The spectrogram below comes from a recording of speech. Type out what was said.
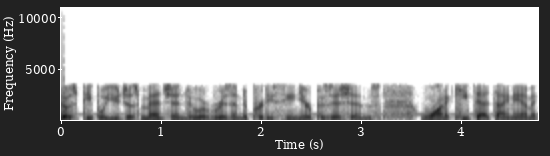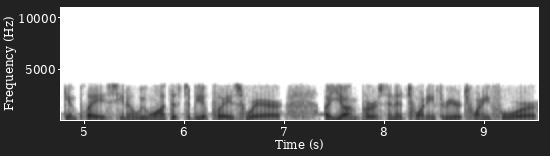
those people you just mentioned who have risen to pretty senior positions want to keep that dynamic in place. You know, we want this to be a place where a young person at 23 or 24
